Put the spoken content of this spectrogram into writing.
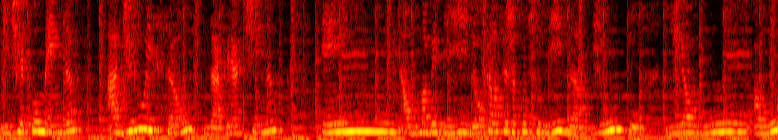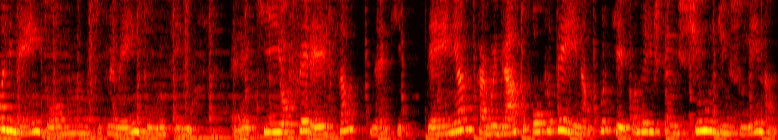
a gente recomenda a diluição da creatina em alguma bebida ou que ela seja consumida junto de algum, algum alimento ou algum suplemento, enfim, é, que ofereça, né, que tenha carboidrato ou proteína. Porque quando a gente tem um estímulo de insulina,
